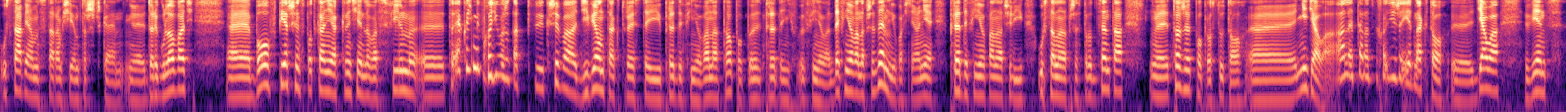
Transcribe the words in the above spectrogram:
ustawiam. Staram się ją troszeczkę doregulować, bo w pierwszym spotkaniu jak kręciłem dla Was film, to jakoś mi wychodziło, że ta krzywa dziewiąta, która jest tutaj predefiniowana, to predefiniowana, definiowana przeze mnie właśnie, a nie predefiniowana, czyli ustalona przez producenta, e, to, że po prostu to e, nie działa. Ale teraz wychodzi, że jednak to e, działa, więc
